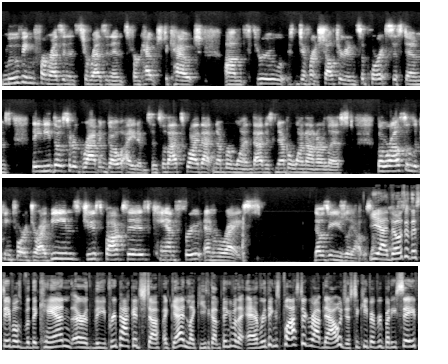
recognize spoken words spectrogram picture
moving from residence to residence, from couch to couch, um, through different sheltered and support systems, they need those sort of grab and go items. And so that's why that number one, that is number one on our list. But we're also looking for dry beans, juice boxes, canned fruit, and rice. Those are usually always on Yeah, the those are the staples, but the can or the prepackaged stuff, again, like you got to think about that. Everything's plastic wrap now just to keep everybody safe.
